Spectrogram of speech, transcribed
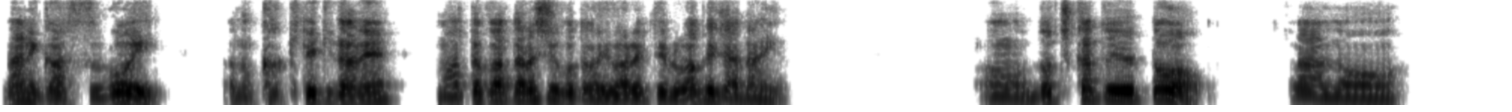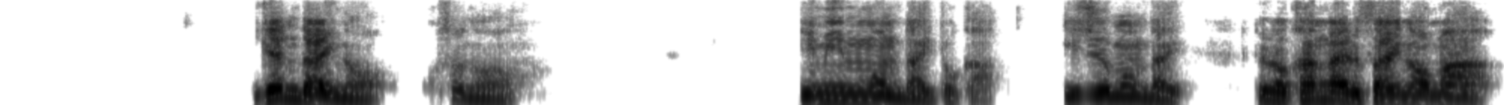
何かすごい、あの、画期的だね、全く新しいことが言われてるわけじゃない。うん、どっちかというと、あの、現代の、その、移民問題とか、移住問題っていうのを考える際の、まあ、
